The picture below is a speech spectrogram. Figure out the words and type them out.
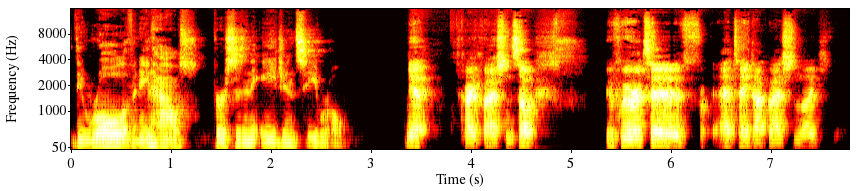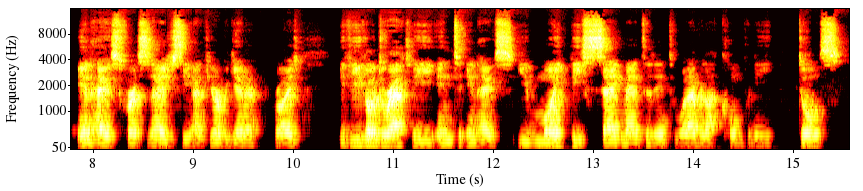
the role of an in-house versus an agency role? Yeah, great question. So if we were to uh, take that question like in-house versus agency, and if you're a beginner, right? If you go directly into in-house, you might be segmented into whatever that company does.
